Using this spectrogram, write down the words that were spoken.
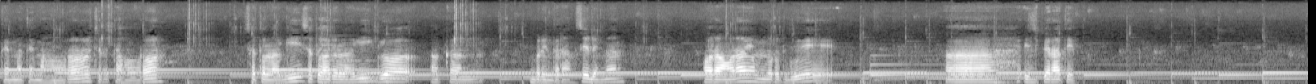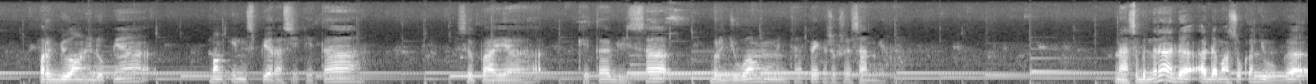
tema tema horor cerita horor. Satu lagi satu hari lagi gue akan berinteraksi dengan orang-orang yang menurut gue uh, inspiratif. Perjuangan hidupnya menginspirasi kita supaya kita bisa berjuang mencapai kesuksesan gitu Nah sebenarnya ada ada masukan juga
